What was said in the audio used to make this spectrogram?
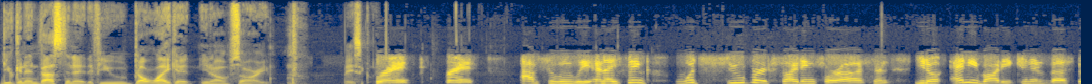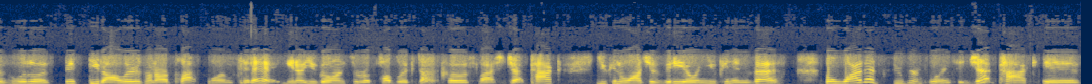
you can invest in it. If you don't like it, you know, sorry." Basically. Right. Right. Absolutely. And I think what's super exciting for us, and, you know, anybody can invest as little as $50 on our platform today. You know, you go onto republic.co slash jetpack, you can watch a video and you can invest. But why that's super important to Jetpack is,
